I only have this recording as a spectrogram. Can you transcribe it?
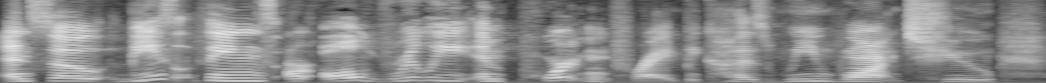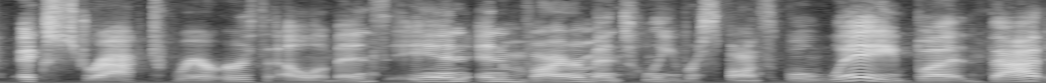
And so, these things are all really important, right? Because we want to extract rare earth elements in an environmentally responsible way, but that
